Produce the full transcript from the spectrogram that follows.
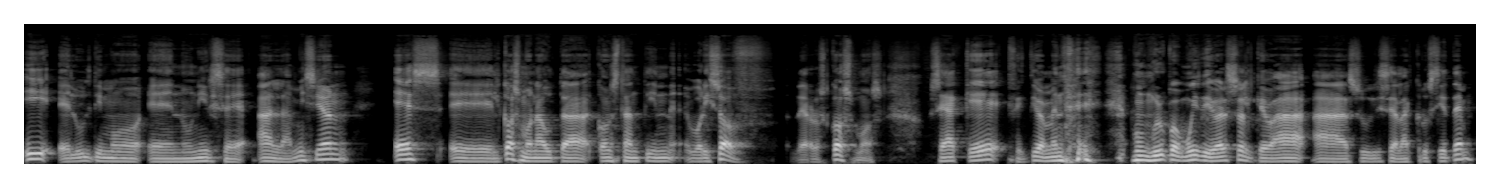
y el último en unirse a la misión es eh, el cosmonauta Konstantin Borisov, de Roscosmos. O sea que efectivamente un grupo muy diverso el que va a subirse a la Cruz 7.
